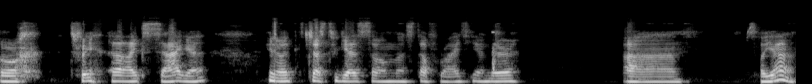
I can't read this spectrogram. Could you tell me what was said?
or three, uh, like saga, you know, just to get some uh, stuff right here and there. Um, so yeah,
